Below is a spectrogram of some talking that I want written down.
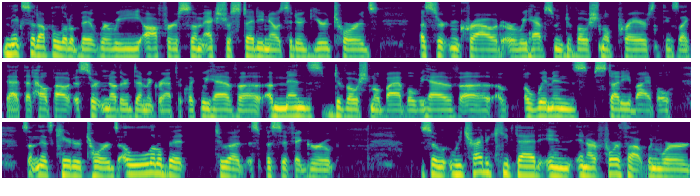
mix it up a little bit where we offer some extra study notes that are geared towards a certain crowd, or we have some devotional prayers and things like that that help out a certain other demographic. Like we have a, a men's devotional Bible, we have a, a, a women's study Bible, something that's catered towards a little bit to a specific group so we try to keep that in in our forethought when we're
